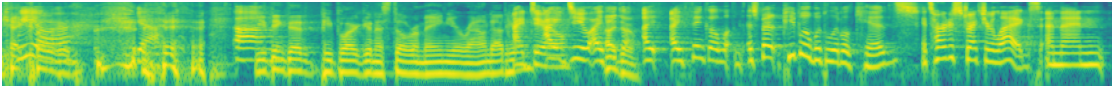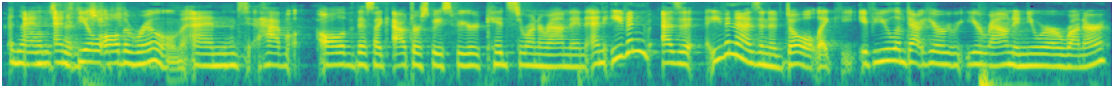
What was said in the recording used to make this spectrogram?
get we COVID. are, yeah. Do you think that people are going to still remain year round out here? I do. I do. I think. do. I, I think a, lo- especially people with little kids. It's hard to stretch your legs and then And and then all and, feel all the room and have all of this like outdoor space for your kids to run around in. And even as a even as an adult, like if you lived out here year round and you were a runner,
